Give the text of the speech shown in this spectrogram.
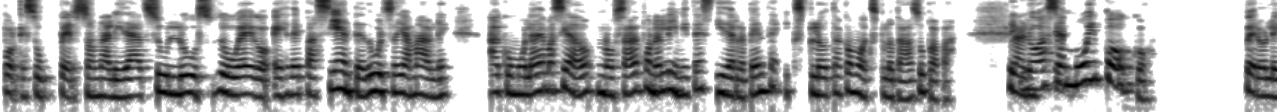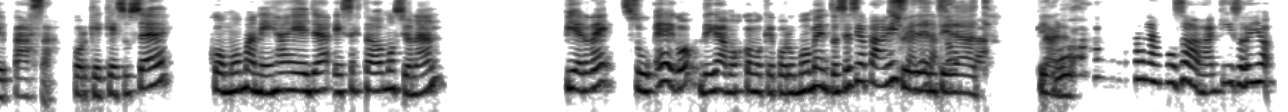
porque su personalidad, su luz, su ego es de paciente, dulce y amable, acumula demasiado, no sabe poner límites y de repente explota como explotaba su papá. Lo hace muy poco, pero le pasa, porque ¿qué sucede? ¿Cómo maneja ella ese estado emocional? Pierde su ego, digamos, como que por un momento ese se apaga y su identidad. Claro. aquí soy yo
